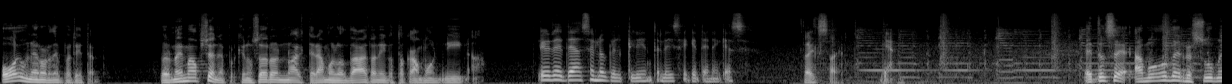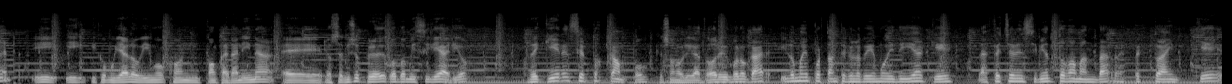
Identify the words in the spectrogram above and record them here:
o es un error de impuesto interno. Pero no hay más opciones, porque nosotros no alteramos los datos, ni los tocamos, ni nada. Libre te hace lo que el cliente le dice que tiene que hacer. Exacto. Ya. Entonces, a modo de resumen, y, y- y como ya lo vimos con, con Catalina, eh, los servicios periódicos domiciliarios requieren ciertos campos que son obligatorios de colocar y lo más importante que lo que vimos hoy día que la fecha de vencimiento va a mandar respecto a en qué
